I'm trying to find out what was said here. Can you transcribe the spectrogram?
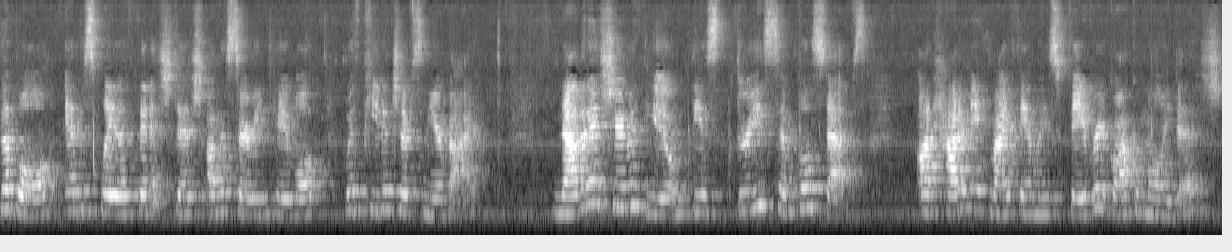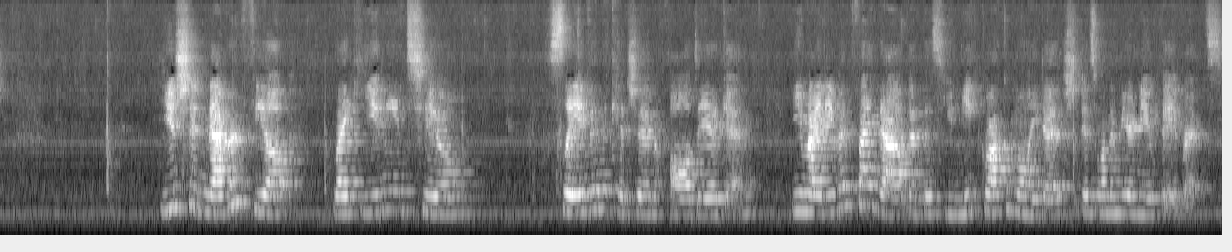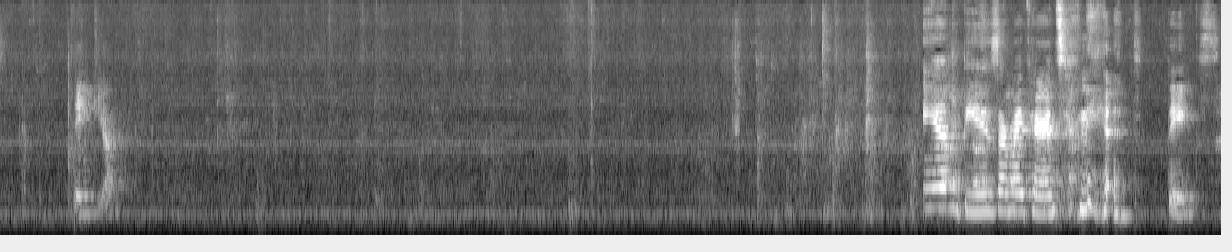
the bowl and display the finished dish on the serving table with pita chips nearby. Now that I've shared with you these three simple steps on how to make my family's favorite guacamole dish, you should never feel like you need to slave in the kitchen all day again. You might even find out that this unique guacamole dish is one of your new favorites. Thank you. And these are my parents in the end. Thanks.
